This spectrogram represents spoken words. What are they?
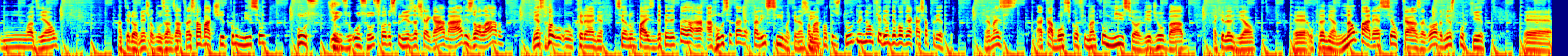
um avião anteriormente, alguns anos atrás, foi abatido por um míssil russo. Os, os, russos foram os primeiros a chegar na área, isolaram, mesmo a Ucrânia sendo um país independente, a, a Rússia está tá ali em cima, querendo Sim. tomar conta de tudo e não querendo devolver a caixa preta. Né? Mas acabou se confirmando que um míssil havia derrubado aquele avião é, ucraniano. Não parece ser o caso agora, mesmo porque é,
